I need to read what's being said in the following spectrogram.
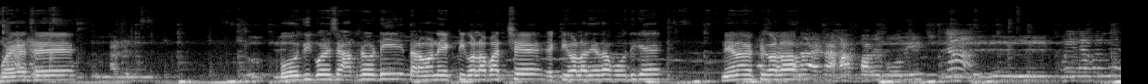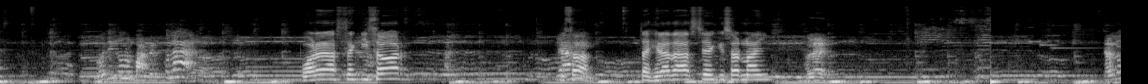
পড়ে গেছে। বৌদি করেছে আঠেরোটি, তার মানে একটি গলা পাচ্ছে। একটি গলা দিয়ে দাও বৌদিকে। নিয়ে নাও একটি গলা। একটা হাত পাবে বৌদি বৌদি কোনো বাপের তোলা পরে আসছে কিশোর। কিশোর তা হীরাদা আসছে কিশোর নাই। চলো।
